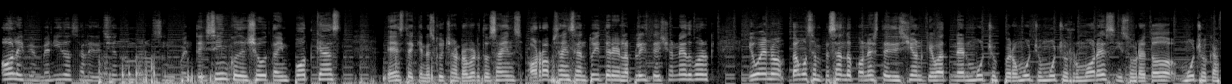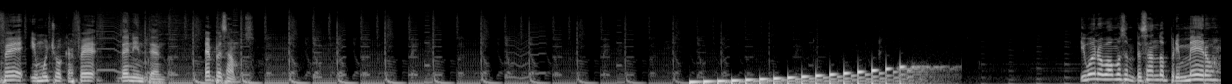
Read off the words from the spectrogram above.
Hola y bienvenidos a la edición número 55 de Showtime Podcast. Este quien escuchan Roberto Sainz o Rob Sainz en Twitter en la PlayStation Network. Y bueno, vamos empezando con esta edición que va a tener mucho, pero mucho, muchos rumores y sobre todo mucho café y mucho café de Nintendo. Empezamos. Y bueno, vamos empezando primero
